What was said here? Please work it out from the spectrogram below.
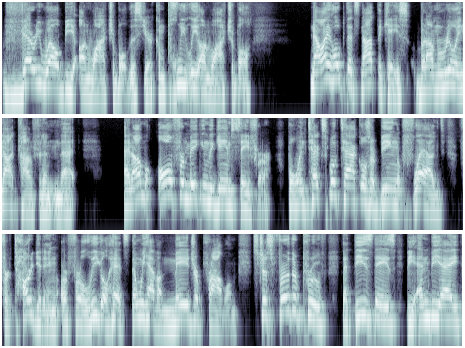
very well be unwatchable this year, completely unwatchable. Now, I hope that's not the case, but I'm really not confident in that. And I'm all for making the game safer. But when textbook tackles are being flagged for targeting or for illegal hits, then we have a major problem. It's just further proof that these days the NBA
